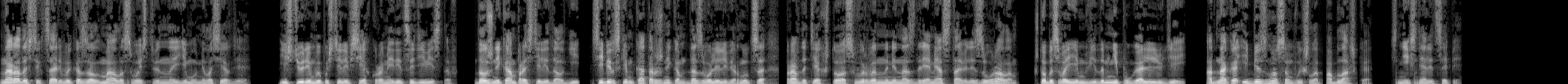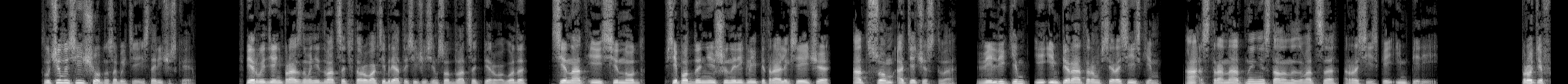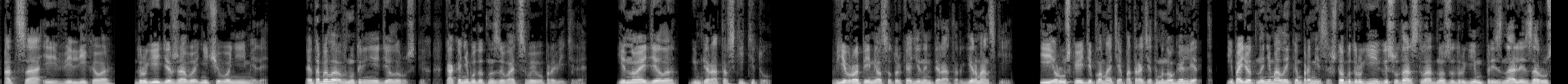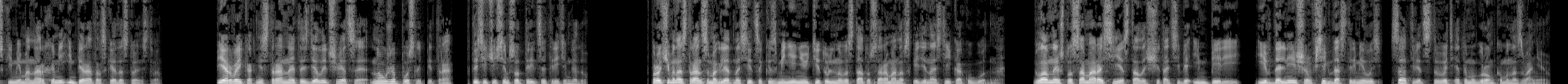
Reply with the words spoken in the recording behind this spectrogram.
На радостях царь выказал мало свойственное ему милосердие. Из тюрем выпустили всех, кроме рецидивистов. Должникам простили долги, сибирским каторжникам дозволили вернуться, правда, тех, что с вырванными ноздрями оставили за Уралом, чтобы своим видом не пугали людей, Однако и без носом вышла поблажка, с них сняли цепи. Случилось еще одно событие историческое. В первый день празднований 22 октября 1721 года Сенат и Синод всеподданнейше нарекли Петра Алексеевича отцом Отечества, великим и императором всероссийским, а страна отныне стала называться Российской империей. Против отца и великого другие державы ничего не имели. Это было внутреннее дело русских, как они будут называть своего правителя. Иное дело – императорский титул. В Европе имелся только один император – германский, и русская дипломатия потратит много лет и пойдет на немалые компромиссы, чтобы другие государства одно за другим признали за русскими монархами императорское достоинство. Первой, как ни странно, это сделает Швеция, но уже после Петра, в 1733 году. Впрочем, иностранцы могли относиться к изменению титульного статуса романовской династии как угодно. Главное, что сама Россия стала считать себя империей и в дальнейшем всегда стремилась соответствовать этому громкому названию.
